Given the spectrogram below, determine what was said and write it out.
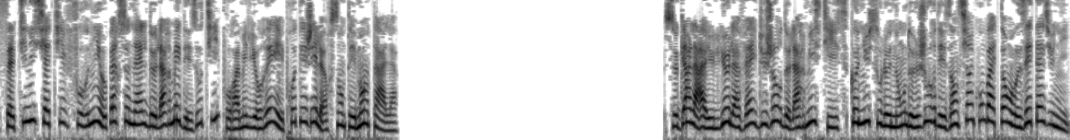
Cette initiative fournit au personnel de l'armée des outils pour améliorer et protéger leur santé mentale. Ce gala a eu lieu la veille du jour de l'armistice, connu sous le nom de Jour des anciens combattants aux États-Unis.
